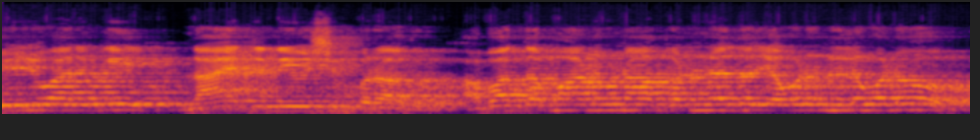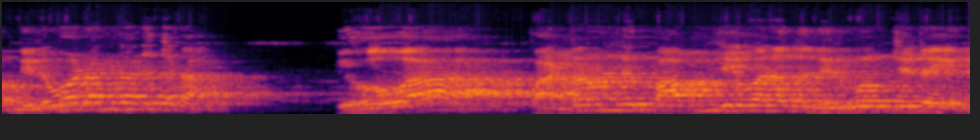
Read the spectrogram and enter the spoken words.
చేసేవారికి నా ఇంటి నివసింపరాదు అబద్ధమాడు నా కన్నునేత ఎవడు నిలవడు? నిలవడు అంటాడు కదా. యహోవా పట్టణం నుండి పాపం చేయవారు నిర్మూలించట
